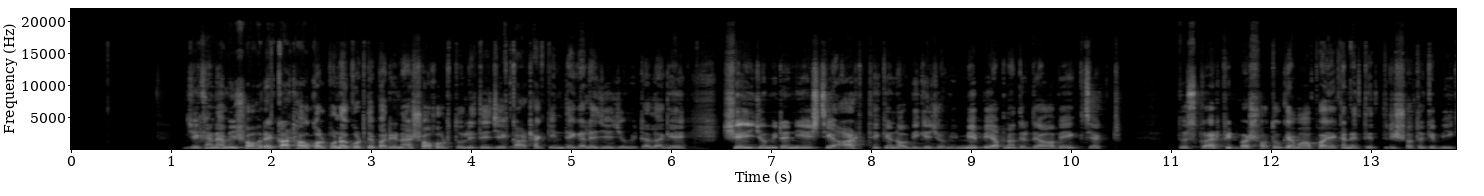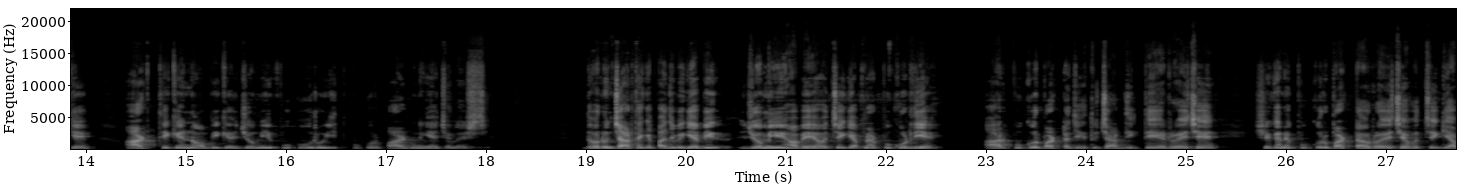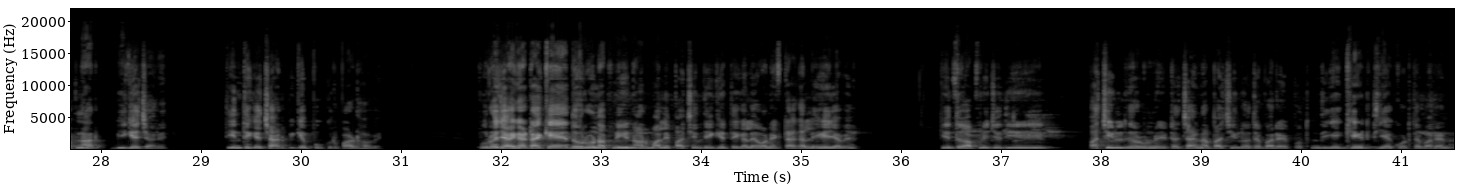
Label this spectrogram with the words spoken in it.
যেখানে আমি শহরে কাঠাও কল্পনা করতে পারি না, শহরতলিতে যে কাঠা কিনতে গেলে যে জমিটা লাগে, সেই জমিটা নিয়ে এসেছি আট থেকে ন বিঘে জমি। মেপে আপনাদের দেওয়া হবে এক্স্যাক্ট তো স্কোয়ার ফিট বা শতকে মাপ হয়, এখানে তেত্রিশ শতকে বিঘে। আট থেকে ন বিঘে জমি, পুকুর উইথ পুকুর, পাড় নিয়ে চলে এসেছি। ধরুন চার থেকে পাঁচ বিঘে জমি হবে হচ্ছে কি আপনার পুকুর দিয়ে। আর পুকুর পাড়টা যেহেতু চারদিক থেকে রয়েছে, সেখানে পুকুর পাড়টাও রয়েছে হচ্ছে কি আপনার বিঘে চারে তিন থেকে চার বিঘে পুকুর পাড় হবে। পুরো জায়গাটাকে ধরুন আপনি নর্মালি পাঁচিল দিয়ে ঘেরতে গেলে অনেক টাকা লেগে যাবে। কিন্তু আপনি যদি পাঁচিল ধরুন এটা চায়না পাঁচিল হতে পারে, প্রথম দিকে ঘের দিয়ে করতে পারেন।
